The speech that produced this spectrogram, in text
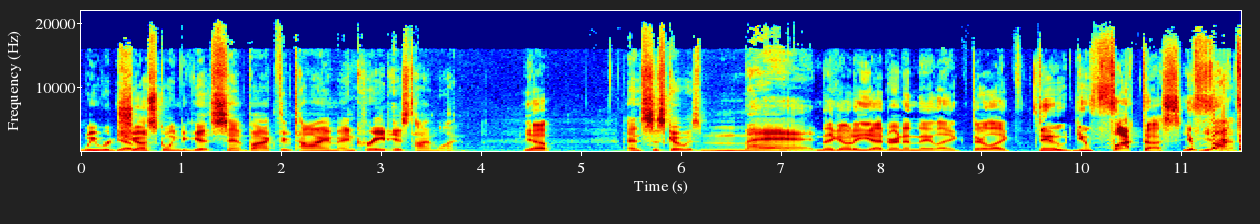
We were Yep. just going to get sent back through time and create his timeline." Yep. And Sisko is mad. They go to Yedrin and they like they're like, dude, you fucked us. You Yeah. fucked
